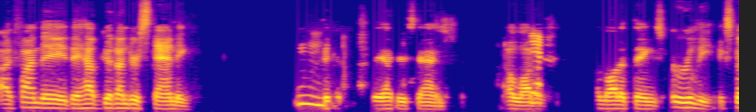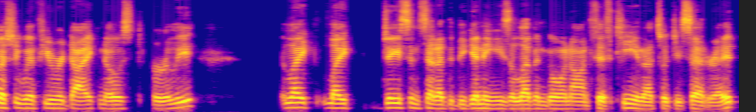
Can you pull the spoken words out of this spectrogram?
I find they they have good understanding. Mm-hmm. They, they, understand a lot yeah. of a lot of things early, especially if you were diagnosed early. Like like Jason said at the beginning, he's 11 going on 15. That's what you said, right?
